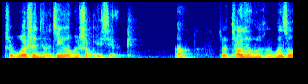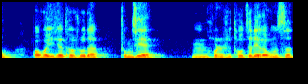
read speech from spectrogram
只不过申请的金额会少一些，啊，就是条件会很宽松，包括一些特殊的中介，嗯，或者是投资类的公司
